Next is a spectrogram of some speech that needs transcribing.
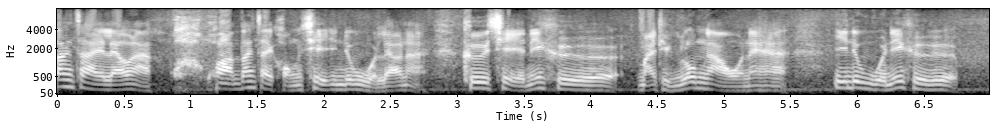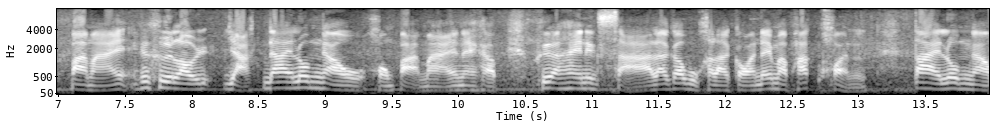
ตั้งใจแล้วนะความตั้งใจของเชดอินด w วูดแล้วนะคือเชดนี่คือหมายถึงร่มเงานะฮะอินด w วูดนี่คือป่าไม้ก็คือเราอยากได้ร่มเงาของป่าไม้นะครับเพื่อให้นักศึกษาแล้วก็บุคลากรได้มาพักผ่อนใต้ร่มเงา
